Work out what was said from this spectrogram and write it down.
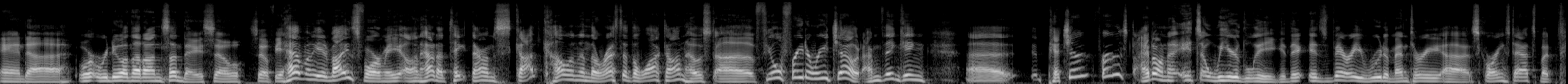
and uh, we're, we're, doing that on Sunday. So, so if you have any advice for me on how to take down Scott Cullen and the rest of the Locked On host, uh, feel free to reach out. I'm thinking uh, pitcher first. I don't know. It's a weird league. It's very rudimentary uh, scoring stats, but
